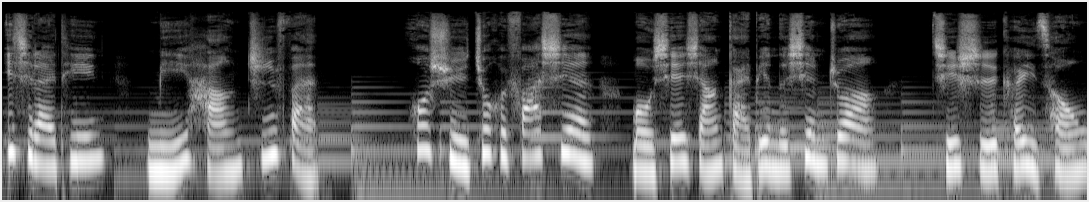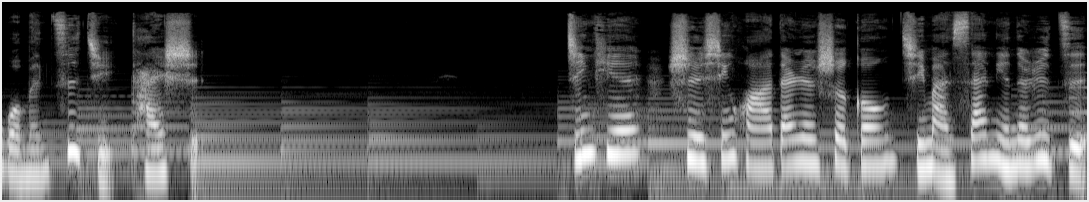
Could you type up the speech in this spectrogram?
一起来听《迷航之返》，或许就会发现某些想改变的现状，其实可以从我们自己开始。今天是新华担任社工期满三年的日子，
